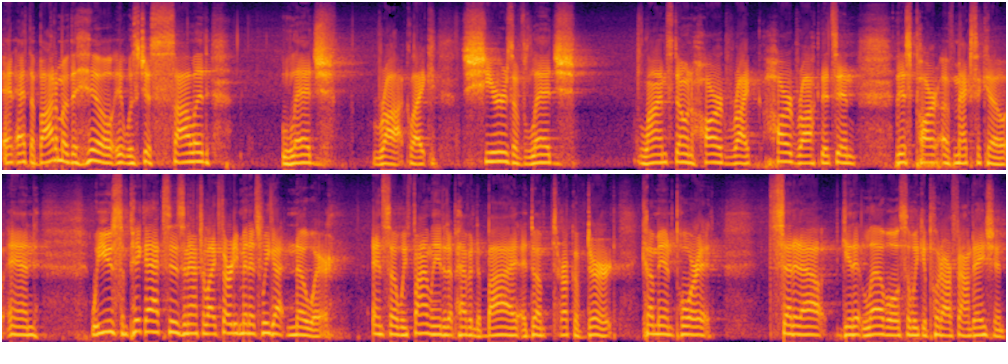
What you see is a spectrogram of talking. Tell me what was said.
And at the bottom of the hill, it was just solid ledge rock, like shears of ledge limestone hard rock, hard rock that's in this part of Mexico. And we used some pickaxes, and after like 30 minutes, we got nowhere. And so we finally ended up having to buy a dump truck of dirt, come in, pour it, set it out, get it level so we could put our foundation.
